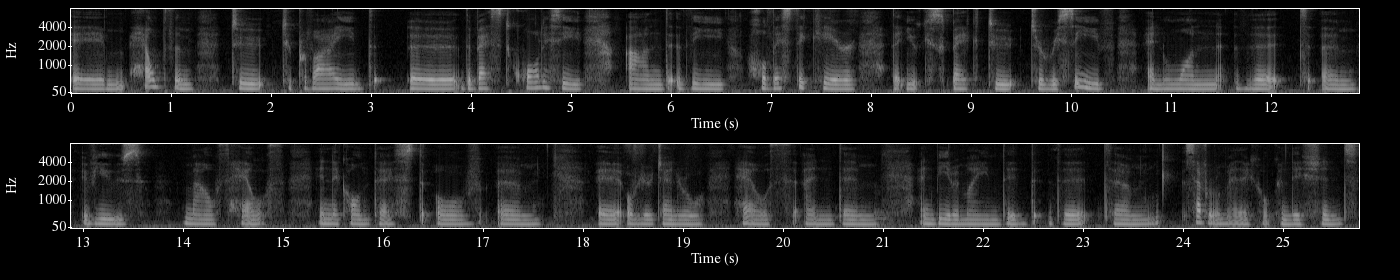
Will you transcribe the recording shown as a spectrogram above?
um, help them to to provide uh, the best quality and the holistic care that you expect to, to receive, and one that um, views mouth health in the context of um, uh, of your general health and um, and be reminded that um, several medical conditions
